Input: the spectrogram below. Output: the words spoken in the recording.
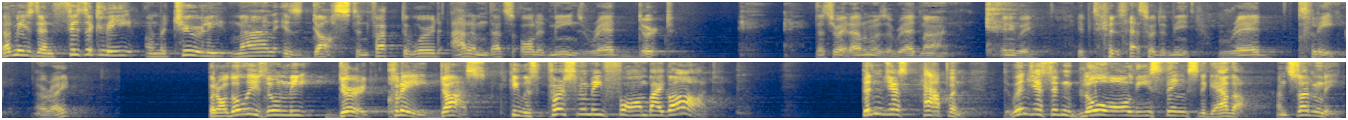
That means then, physically or materially, man is dust. In fact, the word Adam, that's all it means red dirt. That's right, Adam was a red man. Anyway, it, that's what it means red clay. All right? But although he's only dirt, clay, dust, he was personally formed by God. Didn't just happen. The wind just didn't blow all these things together and suddenly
